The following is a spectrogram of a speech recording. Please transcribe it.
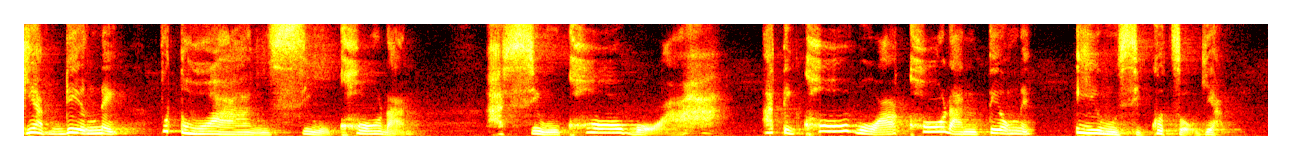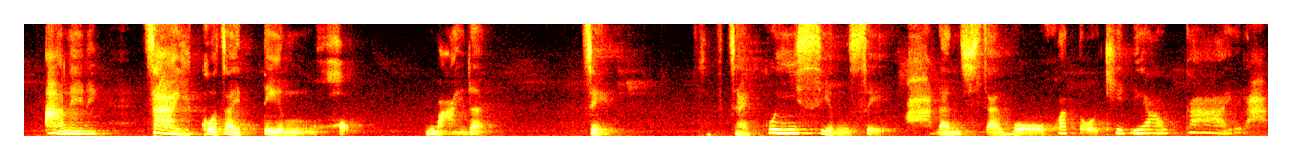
业力呢不断受苦难，啊受苦磨啊，啊伫苦磨苦难中呢。又是个作业，安尼呢？再个在定福买了，这在鬼生世啊，咱实在无法度去了解啦。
